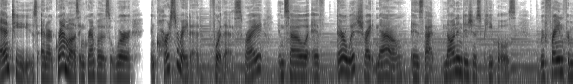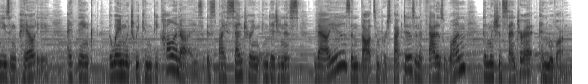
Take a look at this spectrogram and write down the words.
aunties and our grandmas and grandpas were incarcerated for this, right? And so if their wish right now is that non Indigenous peoples refrain from using peyote. I think the way in which we can decolonize is by centering Indigenous values and thoughts and perspectives. And if that is one, then we should center it and move on.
